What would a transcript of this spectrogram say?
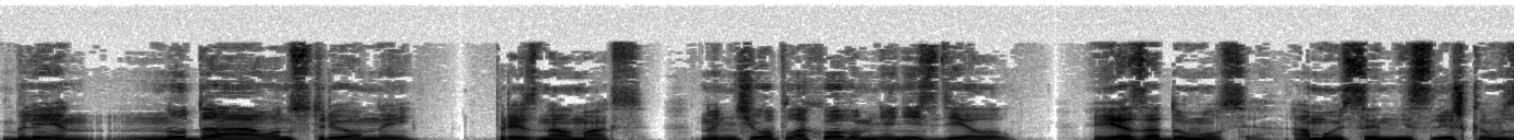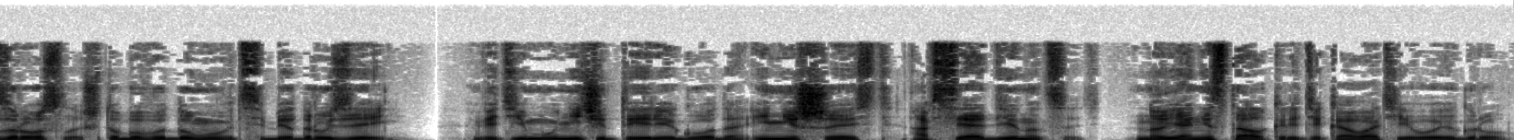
«Блин, ну да, он стрёмный», — признал Макс но ничего плохого мне не сделал. Я задумался, а мой сын не слишком взрослый, чтобы выдумывать себе друзей. Ведь ему не четыре года и не шесть, а все одиннадцать. Но я не стал критиковать его игру.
